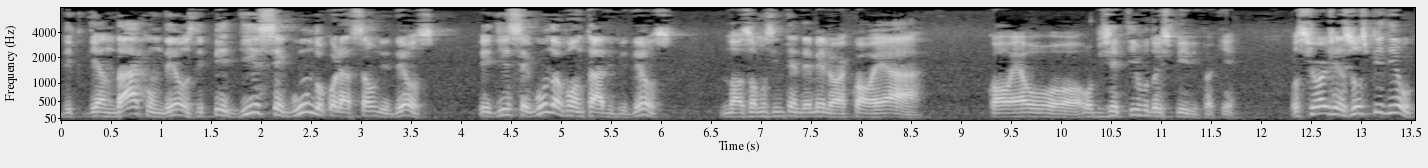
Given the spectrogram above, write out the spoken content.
de, de andar com Deus, de pedir segundo o coração de Deus, pedir segundo a vontade de Deus, nós vamos entender melhor qual é, a, qual é o objetivo do Espírito aqui. O Senhor Jesus pediu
